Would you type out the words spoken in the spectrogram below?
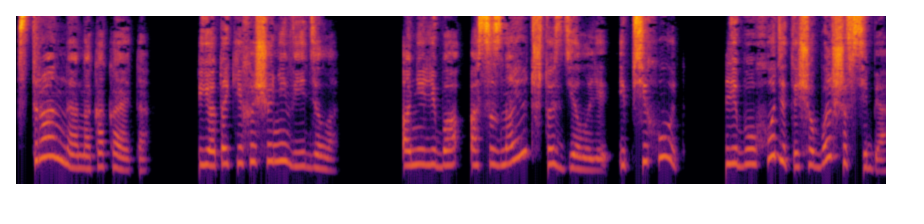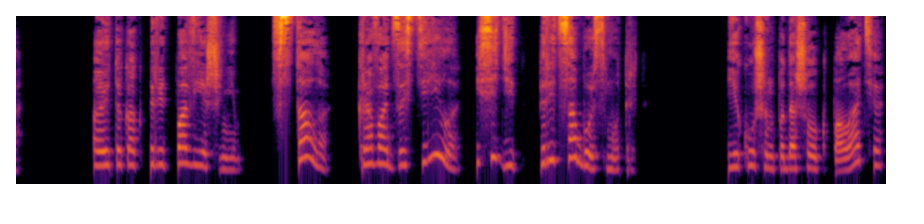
Странная она какая-то. Я таких еще не видела. Они либо осознают, что сделали, и психуют, либо уходят еще больше в себя. А это как перед повешением. Встала, кровать застелила и сидит, перед собой смотрит. Якушин подошел к палате,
